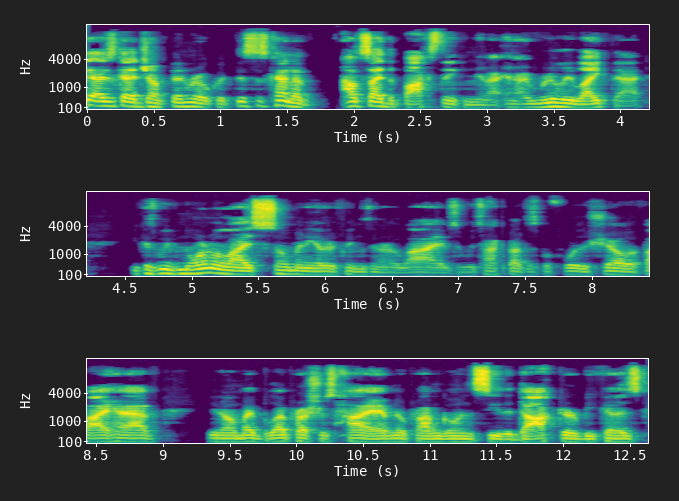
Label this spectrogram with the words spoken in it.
I just got to jump in real quick. This is kind of outside the box thinking, and I, and I really like that because we've normalized so many other things in our lives. And we talked about this before the show. If I have you know, my blood pressure's high. I have no problem going to see the doctor because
